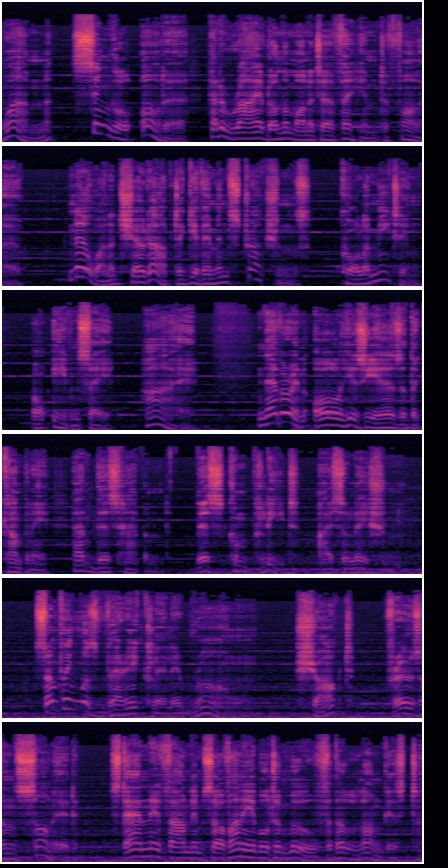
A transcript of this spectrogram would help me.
one single order had arrived on the monitor for him to follow. No one had showed up to give him instructions, call a meeting, or even say hi. Never in all his years at the company had this happened, this complete isolation. Something was very clearly wrong. Shocked, frozen solid, Stanley found himself unable to move for the longest time.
